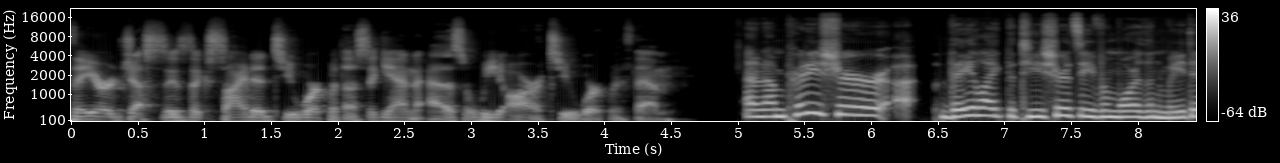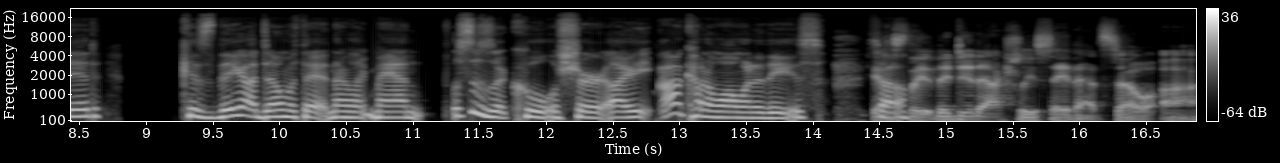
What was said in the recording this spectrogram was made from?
they are just as excited to work with us again as we are to work with them. And I'm pretty sure uh, they like the t-shirts even more than we did because they got done with it and they're like, man, this is a cool shirt. I, I kind of want one of these. Yes, So- they, they did actually say that. So uh,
